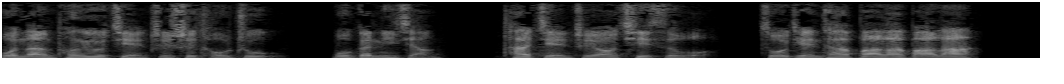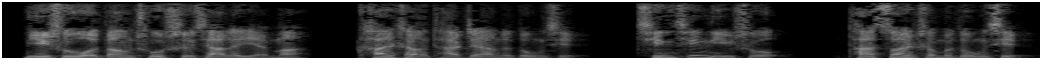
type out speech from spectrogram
我男朋友简直是头猪，我跟你讲，他简直要气死我。昨天他巴拉巴拉。你说我当初是瞎了眼吗？看上他这样的东西，青青，你说他算什么东西？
